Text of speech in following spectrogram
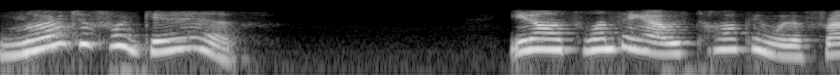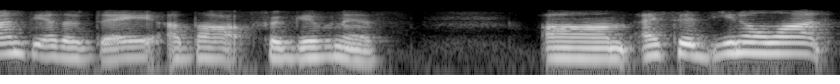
Learn to forgive. You know, it's one thing I was talking with a friend the other day about forgiveness. Um, I said, you know what?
